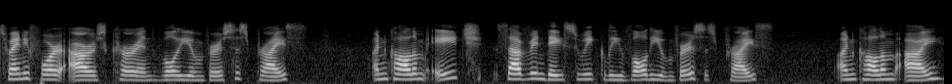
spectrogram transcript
24 hours current volume versus price. On column H, 7 days weekly volume versus price. On column I,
